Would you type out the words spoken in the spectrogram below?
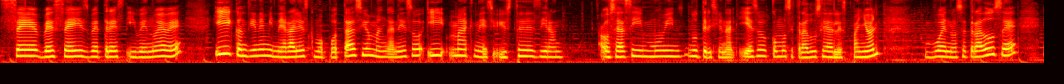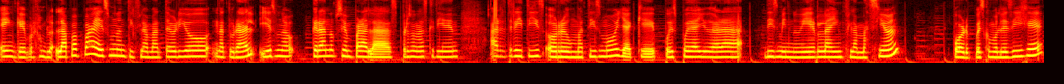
C, B6, B3 y B9 y contiene minerales como potasio, manganeso y magnesio. Y ustedes dirán, o sea, sí, muy nutricional. ¿Y eso cómo se traduce al español? Bueno, se traduce en que, por ejemplo, la papa es un antiinflamatorio natural y es una gran opción para las personas que tienen artritis o reumatismo, ya que pues puede ayudar a disminuir la inflamación por pues como les dije,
